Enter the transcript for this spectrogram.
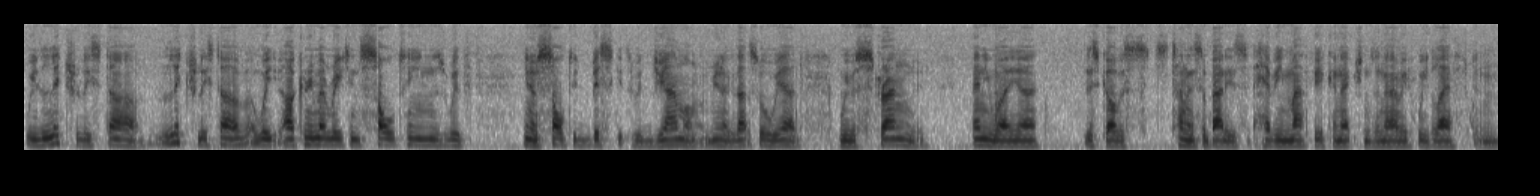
We literally starved, literally starved. We, I can remember eating saltines with, you know, salted biscuits with jam on them. You know, that's all we had. We were stranded. Anyway, uh, this guy was telling us about his heavy mafia connections and how if we left and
